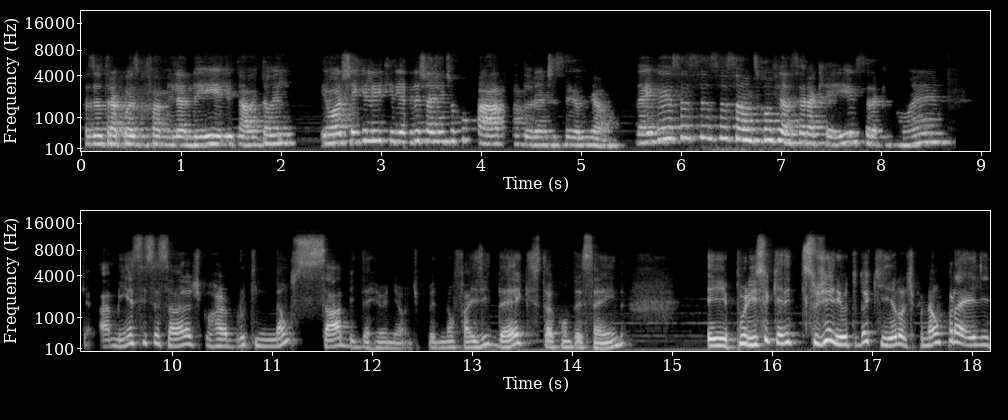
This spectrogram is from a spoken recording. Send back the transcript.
fazer outra coisa com a família dele e tal. Então ele eu achei que ele queria deixar a gente ocupado durante essa reunião. Daí veio essa sensação de desconfiança. Será que é isso? Será que não é? A minha sensação era de que o Harbrook não sabe da reunião. Tipo, ele não faz ideia que isso está acontecendo. E por isso que ele sugeriu tudo aquilo. Tipo, não para ele...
